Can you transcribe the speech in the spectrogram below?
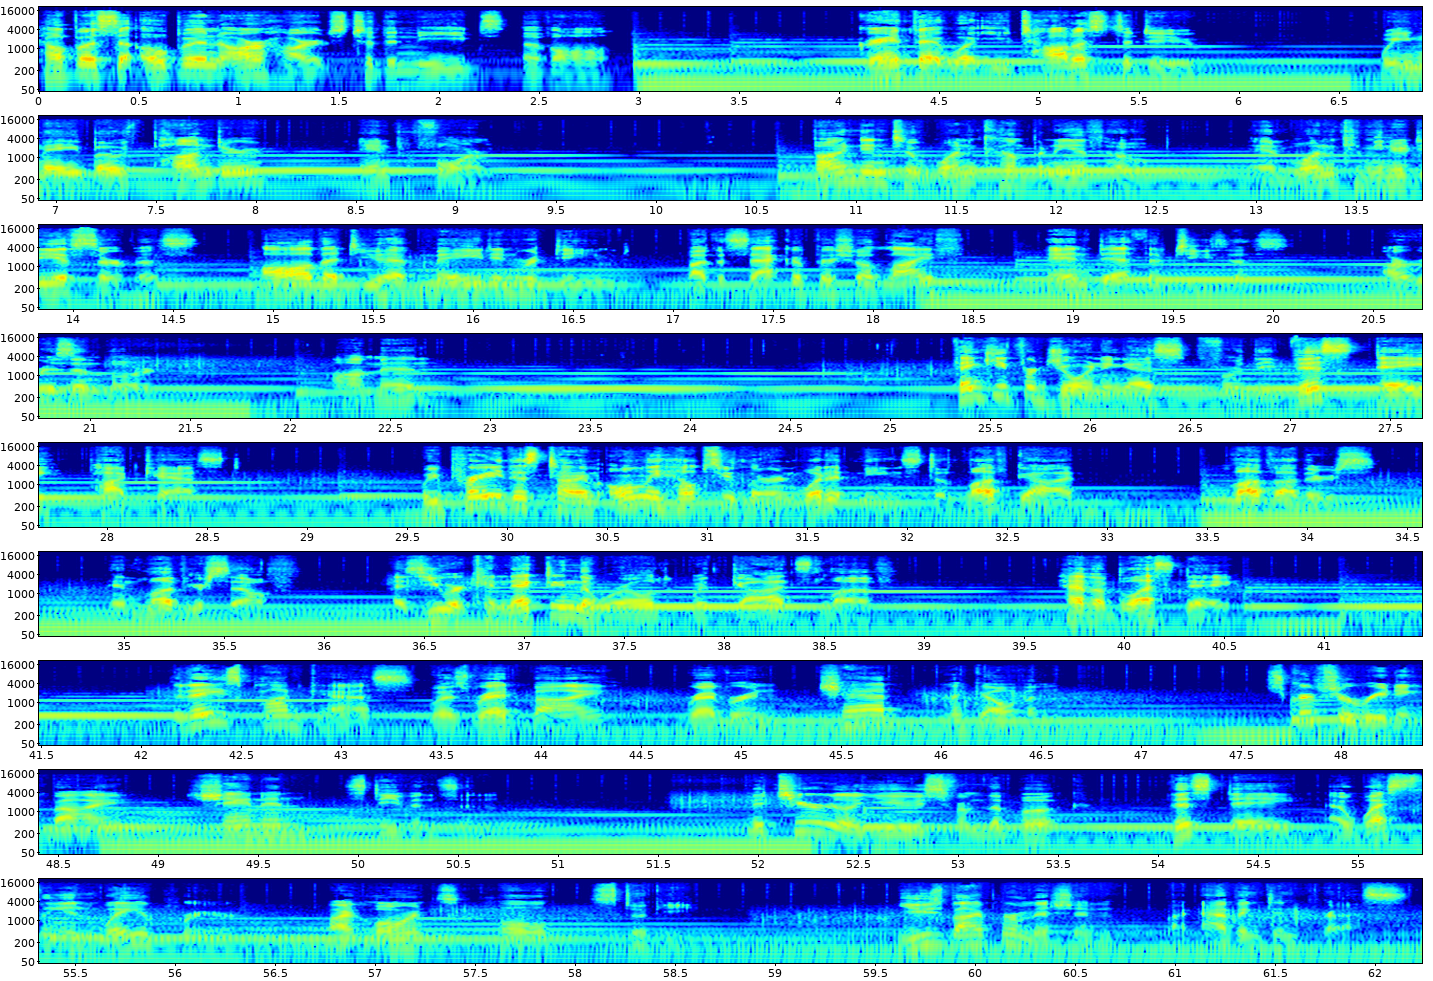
Help us to open our hearts to the needs of all. Grant that what you taught us to do, we may both ponder and perform. Bind into one company of hope and one community of service all that you have made and redeemed by the sacrificial life and death of Jesus, our risen Lord. Amen. Thank you for joining us for the This Day podcast. We pray this time only helps you learn what it means to love God, love others, and love yourself as you are connecting the world with God's love. Have a blessed day. Today's podcast was read by Reverend Chad McElveen. Scripture reading by Shannon Stevenson. Material used from the book This Day, A Wesleyan Way of Prayer by Laurence Hull Stookey. Used by permission by Abingdon Press.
